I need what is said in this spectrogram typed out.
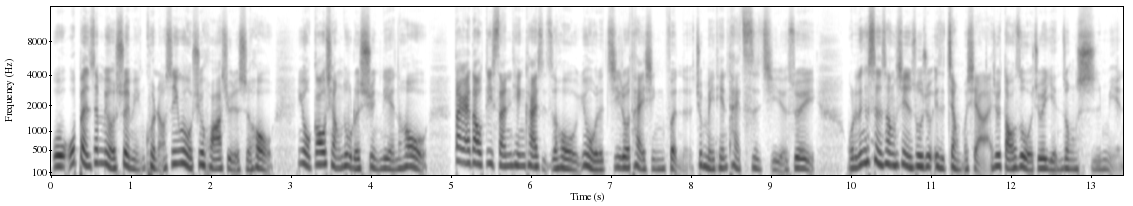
我我本身没有睡眠困扰，是因为我去滑雪的时候，因为我高强度的训练，然后大概到第三天开始之后，因为我的肌肉太兴奋了，就每天太刺激了，所以我的那个肾上腺素就一直降不下来，就导致我就会严重失眠。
